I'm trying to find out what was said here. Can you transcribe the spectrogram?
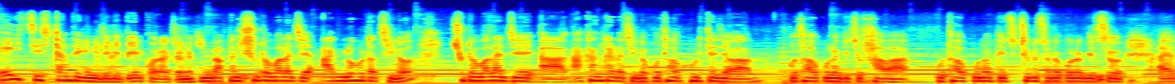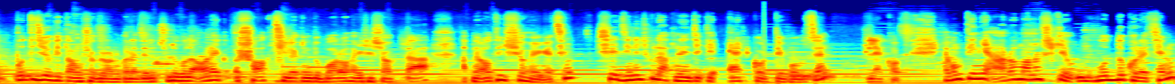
এই সিস্টেম থেকে নিজেকে বের করার জন্য কিংবা আপনার ছোটবেলার যে আগ্রহটা ছিল, ছোটবেলার যে আকাঙ্ক্ষাটা ছিল, কোথাও ঘুরতে যাওয়া, কোথাও কোনো কিছু খাওয়া, কোথাও কোনো কিছু, ছোট ছোট কোনো কিছু প্রতিযোগিতা অংশগ্রহণ করা, যেটা ছোটবেলায় অনেক শখ ছিল কিন্তু বড় হয়ে সেই শখটা আপনার অদৃশ্য হয়ে গেছে। সেই জিনিসগুলো আপনি নিজেকে অ্যাড করতে বলছেন লেখক। এবং তিনি আরও মানুষকে উদ্বুদ্ধ করেছেন,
